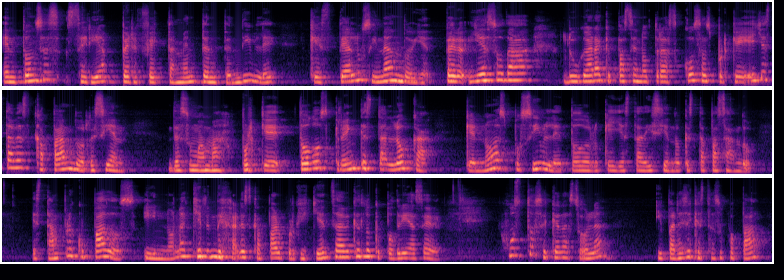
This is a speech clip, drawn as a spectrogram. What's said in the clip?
Entonces sería perfectamente entendible que esté alucinando, y, pero, y eso da lugar a que pasen otras cosas, porque ella estaba escapando recién de su mamá, porque todos creen que está loca, que no es posible todo lo que ella está diciendo que está pasando. Están preocupados y no la quieren dejar escapar porque quién sabe qué es lo que podría hacer. Justo se queda sola y parece que está su papá,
